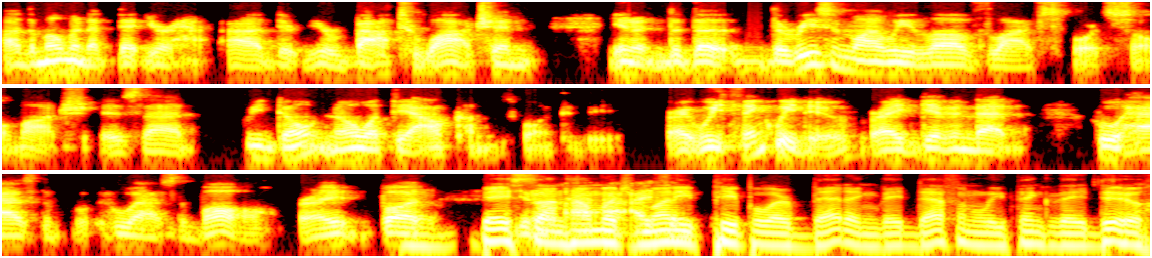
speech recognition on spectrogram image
uh, the moment that, that you're uh, that you're about to watch. And you know the, the the reason why we love live sports so much is that we don't know what the outcome is going to be, right? We think we do, right? Given that who has the who has the ball, right? But based you know, on how much I, money think, people are betting, they definitely think they do.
